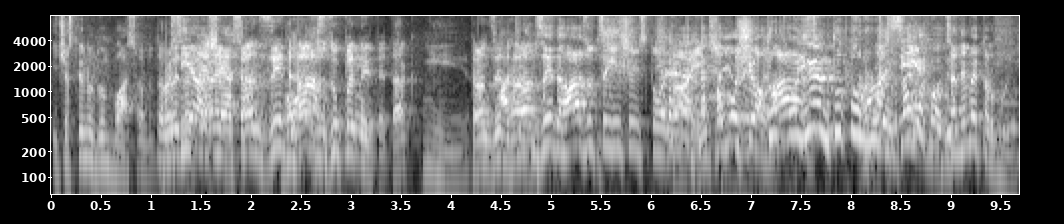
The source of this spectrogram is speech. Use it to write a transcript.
і частину Донбасу. Тобто ви за те, щоб агресор, транзит бо вона- газу зупинити, так? Ні. Транзит а газу. транзит газу це інша історія. Тому що Тут газ... воюємо, тут торгуємо. Так Росія... виходить? Це не ми торгуємо.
